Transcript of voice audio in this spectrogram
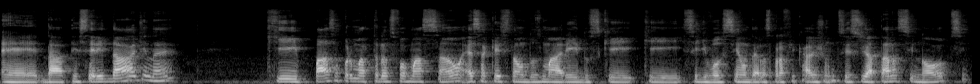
é, da terceira idade, né? Que passa por uma transformação. Essa questão dos maridos que, que se divorciam delas para ficar juntos, isso já está na sinopse.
